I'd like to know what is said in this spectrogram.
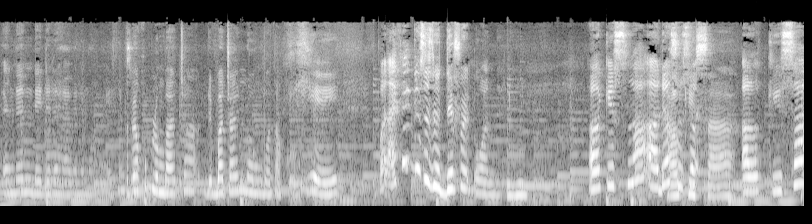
and then they didn't have any more. I think tapi aku belum baca. Dibacain dong buat aku. Okay, but I think this is a different one. Mhm. Alkisah ada sese- Alkisah. Alkisah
